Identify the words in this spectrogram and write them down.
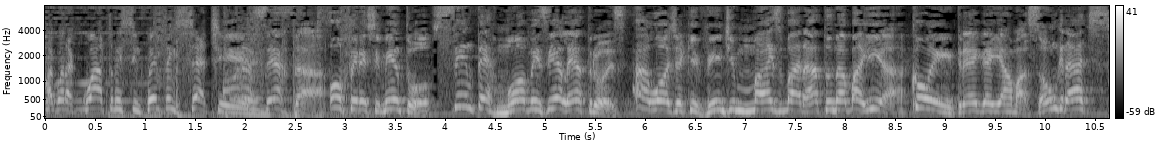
Agora 4 e 57 Hora certa, oferecimento Center Móveis e Eletros, a loja que vende mais barato na Bahia, com entrega e armação grátis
